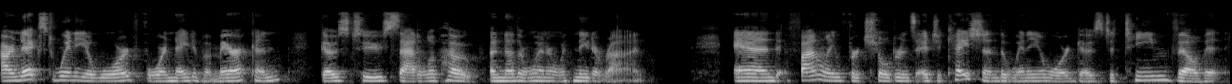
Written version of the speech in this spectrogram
Our next Winnie Award for Native American goes to Saddle of Hope, another winner with Nita Ryan. And finally, for children's education, the Winnie Award goes to Team Velvet,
